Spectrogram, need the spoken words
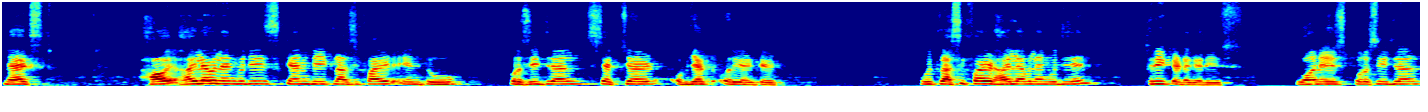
next. High, high level languages can be classified into procedural structured object oriented we classified high level languages in three categories. One is procedural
